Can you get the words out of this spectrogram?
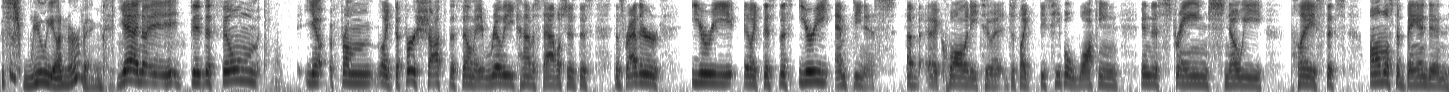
it's just really unnerving Yeah, no, it, it, the the film, you know, from like the first shots of the film, it really kind of establishes this this rather eerie, like this this eerie emptiness uh, uh, quality to it. Just like these people walking in this strange snowy place that's almost abandoned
